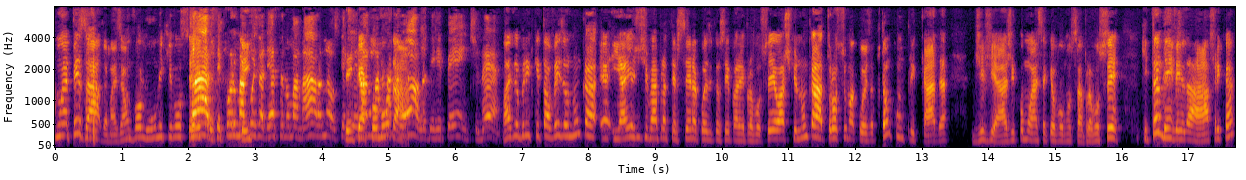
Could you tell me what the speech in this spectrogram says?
não é pesada, mas é um volume que você... Claro, você pôr uma tem, coisa dessa numa mala, não, você tem, tem que levar que acomodar. numa sacola, de repente, né? Mas eu brinco que talvez eu nunca... É, e aí a gente vai para a terceira coisa que eu separei para você, eu acho que eu nunca trouxe uma coisa tão complicada de viagem como essa que eu vou mostrar para você, que também veio da África,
